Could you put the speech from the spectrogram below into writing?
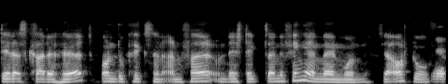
der das gerade hört und du kriegst einen Anfall und der steckt seine Finger in deinen Mund. Ist ja auch doof. Ja.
